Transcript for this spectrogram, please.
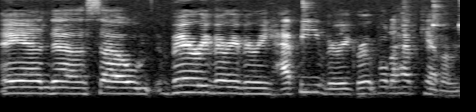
And uh, so very, very, very happy, very grateful to have Kevin.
